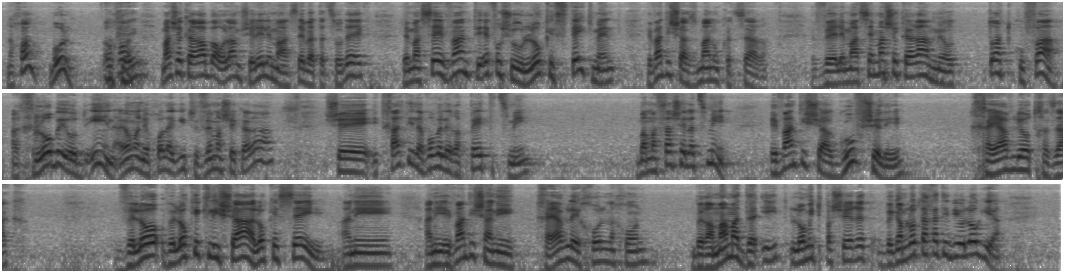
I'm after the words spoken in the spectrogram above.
נכון, בול. Okay. נכון. אוקיי. מה שקרה בעולם שלי למעשה, ואתה צודק, למעשה הבנתי איפשהו לא כסטייטמנט, הבנתי שהזמן הוא קצר. ולמעשה מה שקרה מאותה תקופה, אך לא ביודעין, היום אני יכול להגיד שזה מה שקרה, שהתחלתי לבוא ולרפא את עצמי במסע של עצמי. הבנתי שהגוף שלי חייב להיות חזק, ולא, ולא כקלישאה, לא כסיי. אני, אני הבנתי שאני חייב לאכול נכון, ברמה מדעית, לא מתפשרת, וגם לא תחת אידיאולוגיה.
